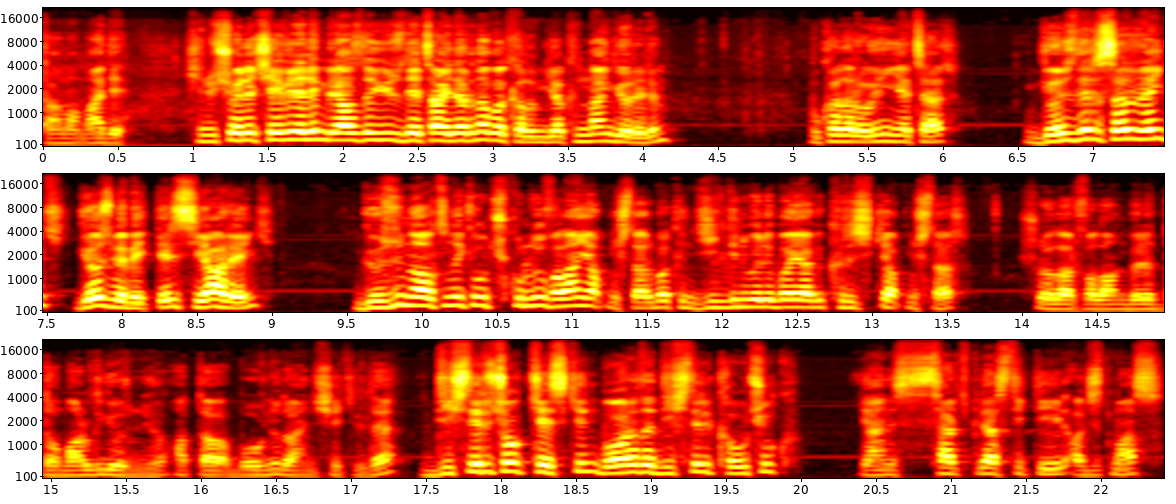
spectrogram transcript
Tamam hadi. Şimdi şöyle çevirelim. Biraz da yüz detaylarına bakalım. Yakından görelim. Bu kadar oyun yeter. Gözleri sarı renk. Göz bebekleri siyah renk. Gözün altındaki o çukurluğu falan yapmışlar. Bakın cildini böyle bayağı bir kırışık yapmışlar. Şuralar falan böyle damarlı görünüyor. Hatta boynu da aynı şekilde. Dişleri çok keskin. Bu arada dişleri kauçuk. Yani sert plastik değil, acıtmaz.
